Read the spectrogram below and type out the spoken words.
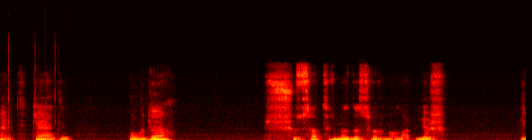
Evet geldi. Burada Şu satırımızda sorun olabilir. Bir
